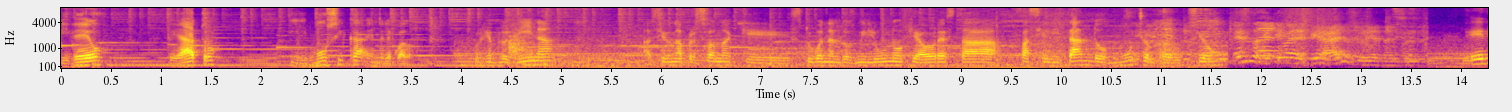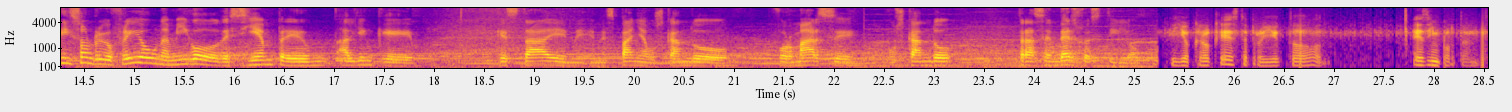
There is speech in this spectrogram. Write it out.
video, teatro música en el Ecuador. Por ejemplo, Gina ha sido una persona que estuvo en el 2001, que ahora está facilitando mucho en producción. Es lo que te iba a decir a ellos, debería también. Edison Río Frío, un amigo de siempre, un- alguien que, que está en, en España buscando formarse, buscando trascender su estilo. Y yo creo que este proyecto es importante.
